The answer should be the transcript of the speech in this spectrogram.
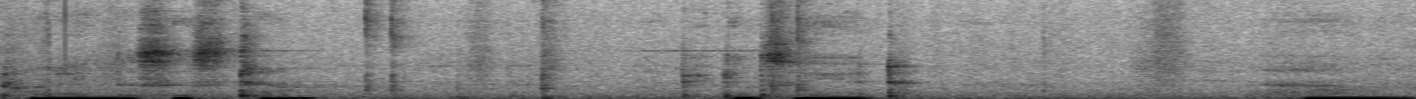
trying the system you can see it. Um,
